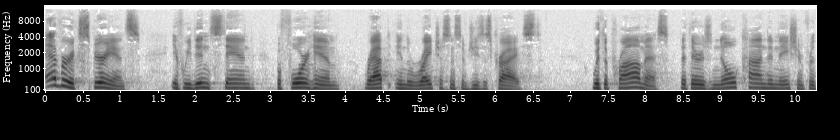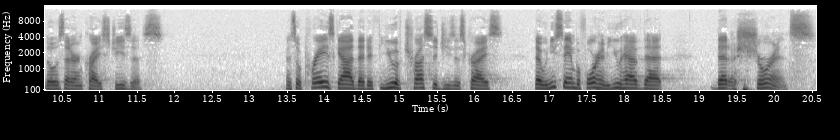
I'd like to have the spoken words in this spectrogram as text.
ever experience if we didn't stand before him wrapped in the righteousness of Jesus Christ, with the promise that there is no condemnation for those that are in Christ Jesus. And so praise God that if you have trusted Jesus Christ, that when you stand before Him, you have that, that assurance.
